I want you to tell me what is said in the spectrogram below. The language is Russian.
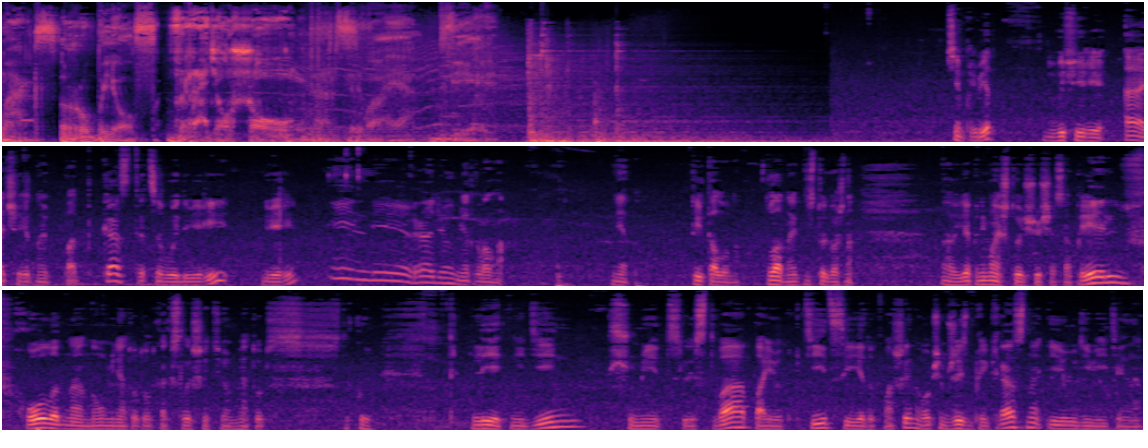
Макс Рублев в радиошоу «Торцевая дверь». Всем привет! В эфире очередной подкаст «Торцевой двери» двери или радио Метроволна. Нет, три талона. Ладно, это не столь важно. А, Я понимаю, что еще сейчас апрель, холодно, но у меня тут, вот как слышите, у меня тут такой летний день, шумит листва, поют птицы, едут машины. В общем, жизнь прекрасна и удивительна.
